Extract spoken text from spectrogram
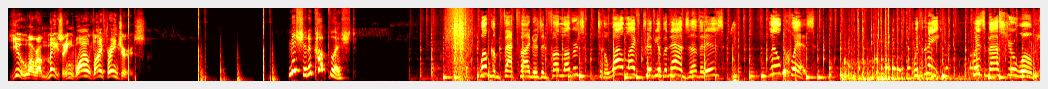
You are amazing wildlife rangers. Mission accomplished! Welcome, fact finders and fun lovers, to the wildlife trivia bonanza that is Lil Quiz. With me, Quizmaster Wobie.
